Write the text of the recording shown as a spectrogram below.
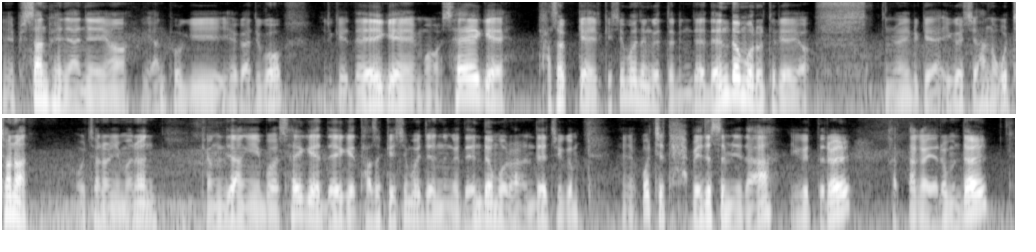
예, 비싼 편이 아니에요. 이한 폭이 해가지고 이렇게 네 개, 뭐 세 개, 다섯 개 이렇게 심어진 것들인데 랜덤으로 드려요. 예, 이렇게 이것이 한 5천 원, 5천 원이면은 굉장히 뭐세 개, 네 개, 다섯 개 심어져 있는 거 랜덤으로 하는데 지금 예, 꽃이 다 맺었습니다. 이것들을 갖다가 여러분들 예,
